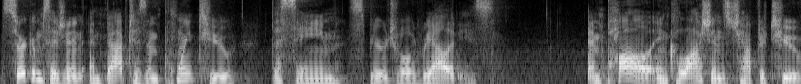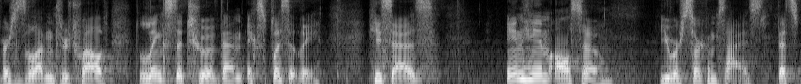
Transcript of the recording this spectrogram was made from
circumcision and baptism point to the same spiritual realities. And Paul in Colossians chapter 2 verses 11 through 12 links the two of them explicitly. He says, "In him also you were circumcised." That's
